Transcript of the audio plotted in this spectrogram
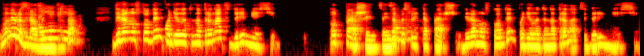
Вони розв'язані вже, так? 91 поділити на 13 дорівнює 7. От перший цей, записуйте перший. 91 поділити на 13 дорівнює 7.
